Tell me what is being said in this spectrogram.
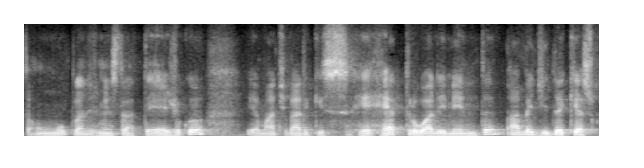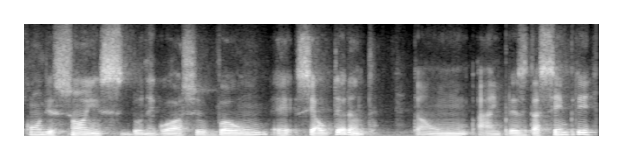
Então, o planejamento estratégico é uma atividade que se retroalimenta à medida que as condições do negócio vão se alterando. Então, a empresa está sempre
